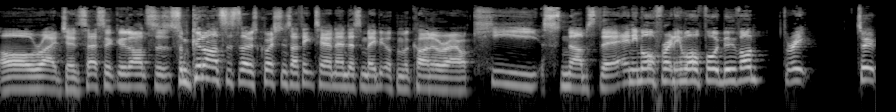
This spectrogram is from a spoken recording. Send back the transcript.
All right, gents, that's a good answer. Some good answers to those questions. I think Theo Hernandez and maybe Upamecano are our key snubs there. Any more for anyone before we move on? Three, two,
